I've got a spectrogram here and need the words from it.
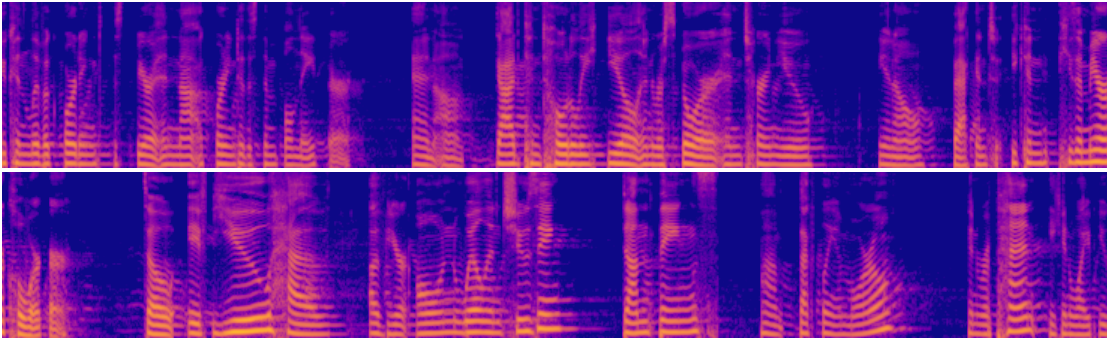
You can live according to the Spirit and not according to the sinful nature. And um, God can totally heal and restore and turn you, you know, back into. He can. He's a miracle worker. So if you have, of your own will and choosing, done things um, sexually immoral, you can repent, he can wipe you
